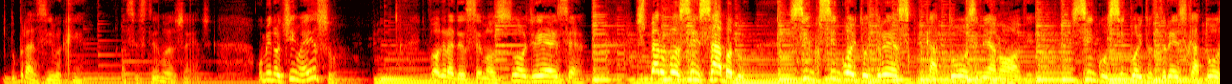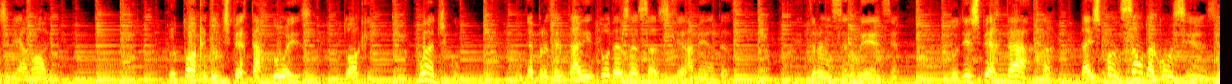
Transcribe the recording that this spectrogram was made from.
do Brasil aqui assistindo a gente. Um minutinho, é isso? Vou agradecendo a sua audiência. Espero vocês sábado, 5583-1469. 5583 1469. Pro toque do Despertar 2, toque quântico, onde apresentarei todas essas ferramentas de transcendência, do despertar, da, da expansão da consciência.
